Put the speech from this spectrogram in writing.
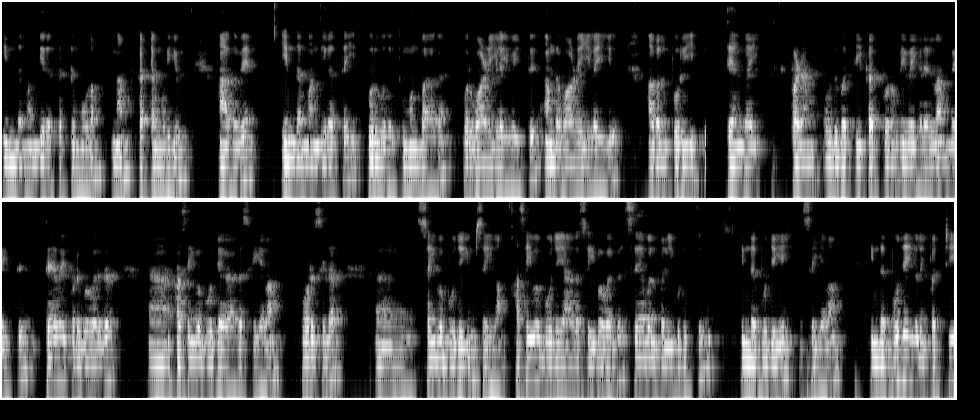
இந்த மந்திர கட்டு மூலம் நாம் கட்ட முடியும். ஆகவே இந்த மந்திரத்தை கூறுவதற்கு முன்பாக ஒரு வாழை இலை வைத்து அந்த வாழை இலையில் அவல் பொறி தேங்காய் பழம் ஊதுபத்தி கற்பூரம் இவைகள் எல்லாம் வைத்து தேவைப்படுபவர்கள் அசைவ பூஜையாக செய்யலாம். ஒரு சிலர் சைவ பூஜையும் செய்யலாம். அசைவ பூஜையாக செய்பவர்கள் சேவல் பலி கொடுத்து இந்த பூஜையை செய்யலாம். இந்த பூஜைகளை பற்றி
